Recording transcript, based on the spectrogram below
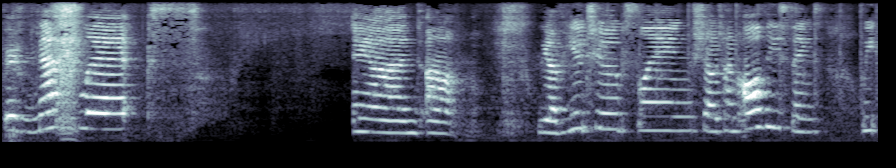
there's Netflix and um, we have YouTube, Sling, Showtime, all these things. We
